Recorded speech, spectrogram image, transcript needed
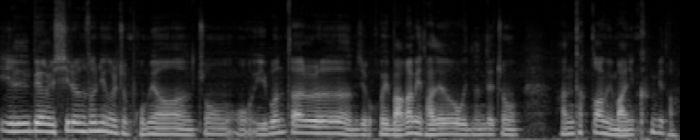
일별 실현 손익을 좀 보면 좀 어, 이번 달은 이제 거의 마감이 다 돼가고 있는데 좀 안타까움이 많이 큽니다.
